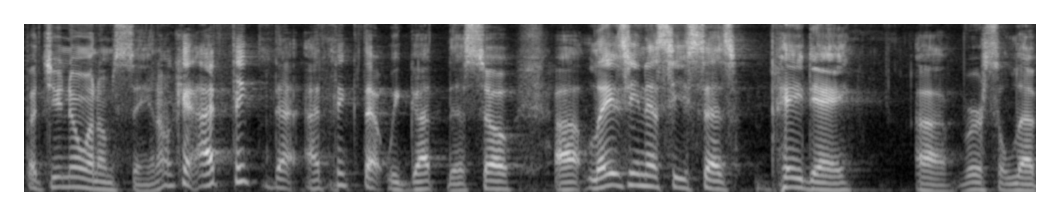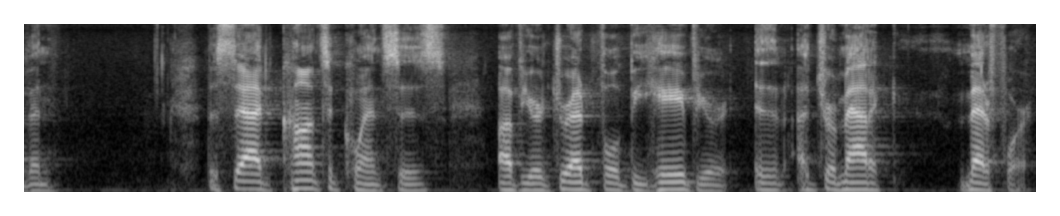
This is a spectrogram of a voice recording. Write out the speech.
But you know what I'm saying. Okay, I think that, I think that we got this. So, uh, laziness, he says, payday, uh, verse 11. The sad consequences of your dreadful behavior is a dramatic metaphor.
